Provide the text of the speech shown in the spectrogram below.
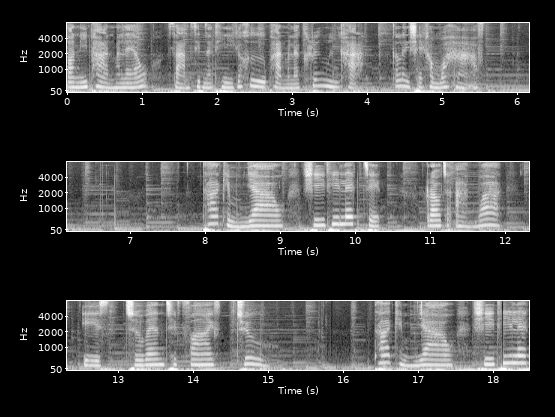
ตอนนี้ผ่านมาแล้ว 30 นาทีก็คือผ่านมาแล้วครึ่งหนึ่งค่ะ ก็เลยใช้คำว่า half ถ้าเข็มยาว ชี้ที่เลข 7 เราจะอ่านว่า is 25 to ถ้าเข็มยาว ชี้ที่เลข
